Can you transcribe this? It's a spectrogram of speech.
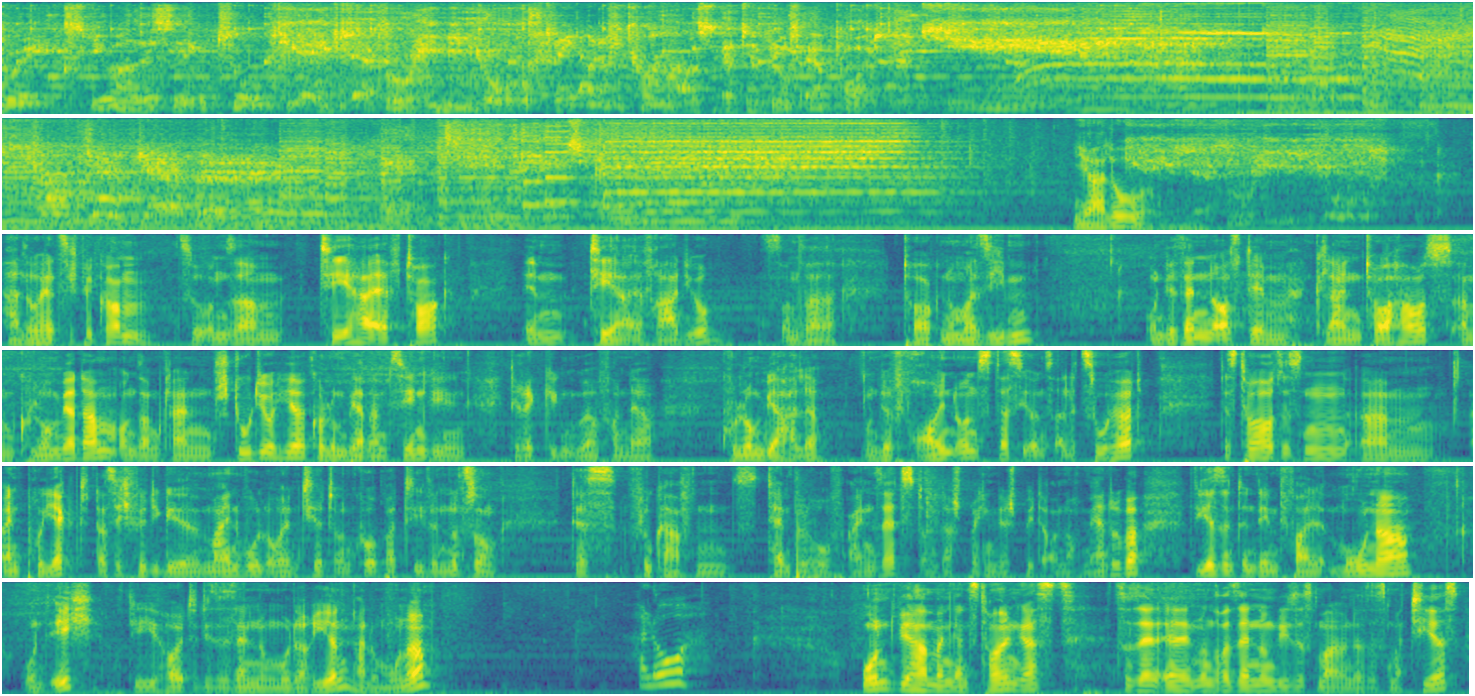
freaks. You are listening to THF Radio. Straight out of Torhaus. At Tempelhof Airport. Yeah. Come together. Ja, hallo. Hallo, herzlich willkommen zu unserem THF Talk im THF Radio. Das ist unser Talk Nummer 7. Und wir senden aus dem kleinen Torhaus am Kolumbiadamm, unserem kleinen Studio hier, Kolumbiadamm 10, gegen, direkt gegenüber von der Columbia Halle. Und wir freuen uns, dass ihr uns alle zuhört. Das Torhaus ist ein, ähm, ein Projekt, das sich für die gemeinwohlorientierte und kooperative Nutzung des Flughafens Tempelhof einsetzt. Und da sprechen wir später auch noch mehr drüber. Wir sind in dem Fall Mona und ich, die heute diese Sendung moderieren. Hallo Mona. Hallo. Und wir haben einen ganz tollen Gast zu, äh, in unserer Sendung dieses Mal und das ist Matthias.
